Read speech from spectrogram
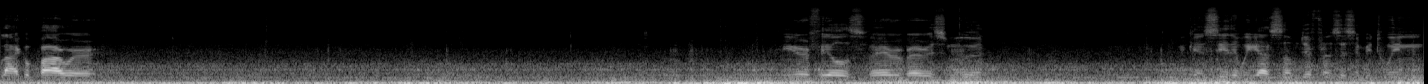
lack of power here feels very very smooth. You can see that we got some differences in between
